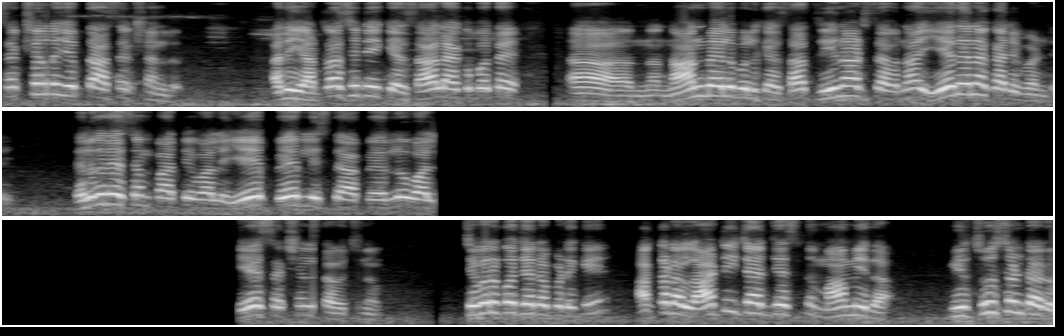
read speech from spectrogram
సెక్షన్లు చెప్తే ఆ సెక్షన్లు. అది అట్రాసిటీ కేసా లేకపోతే నాన్ బెయిలబుల్ కేసా త్రీ నాట్ సెవెనా ఏదైనా కానివ్వండి తెలుగుదేశం పార్టీ వాళ్ళు ఏ పేర్లు ఇస్తే ఆ పేర్లు వాళ్ళు ఏ సెక్షన్ వచ్చినాం. చివరికి వచ్చేటప్పటికి అక్కడ లాఠీ చార్జ్ చేస్తుంది మా మీద. మీరు చూస్తుంటారు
